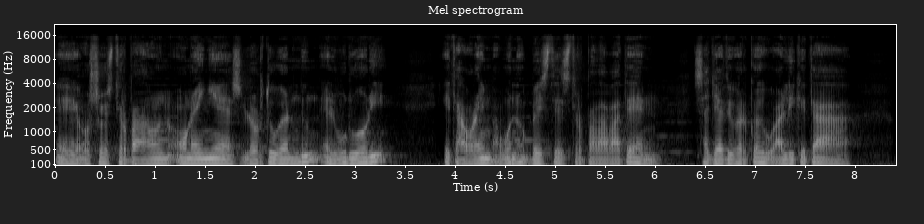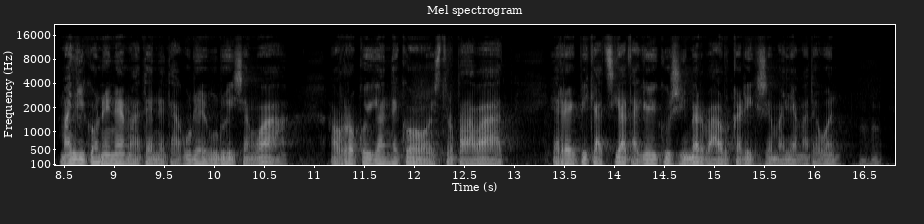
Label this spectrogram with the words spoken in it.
e, oso estropada hona inez lortu gendun helburu hori, eta orain, ba, bueno, beste estropada baten saiatu berko dugu alik eta mailik onena ematen, eta gure helburu izangoa aurroko igandeko estropada bat errepikatzia eta geho ikusi mer, ba, aurkarik zen maila emateuen. Uh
